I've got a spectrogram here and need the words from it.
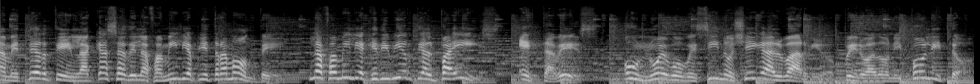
a meterte en la casa de la familia Pietramonte, la familia que divierte al país. Esta vez, un nuevo vecino llega al barrio, pero a don Hipólito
